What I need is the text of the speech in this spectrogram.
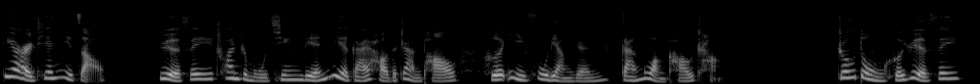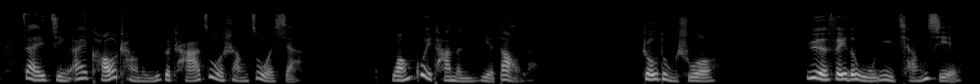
第二天一早，岳飞穿着母亲连夜改好的战袍，和义父两人赶往考场。周栋和岳飞在紧挨考场的一个茶座上坐下，王贵他们也到了。周栋说：“岳飞的武艺强些，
